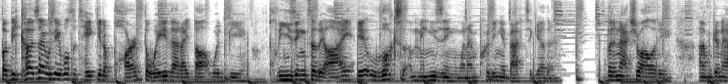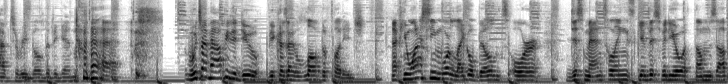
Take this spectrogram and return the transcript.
But because I was able to take it apart the way that I thought would be pleasing to the eye, it looks amazing when I'm putting it back together. But in actuality, I'm gonna have to rebuild it again. Which I'm happy to do because I love the footage. Now if you want to see more LEGO builds or dismantlings, give this video a thumbs up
